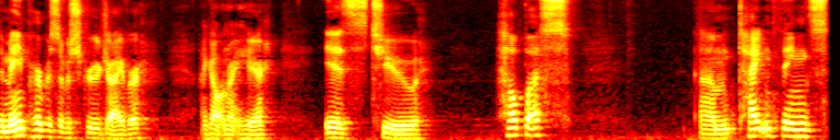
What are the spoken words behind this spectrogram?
the main purpose of a screwdriver, I got one right here, is to help us um, tighten things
